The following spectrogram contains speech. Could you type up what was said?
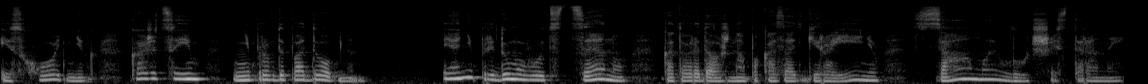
Исходник кажется им неправдоподобным, и они придумывают сцену, которая должна показать героиню с самой лучшей стороны.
